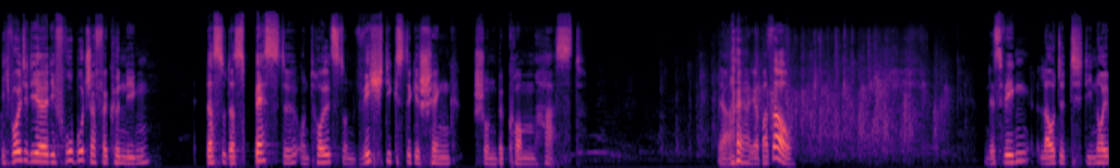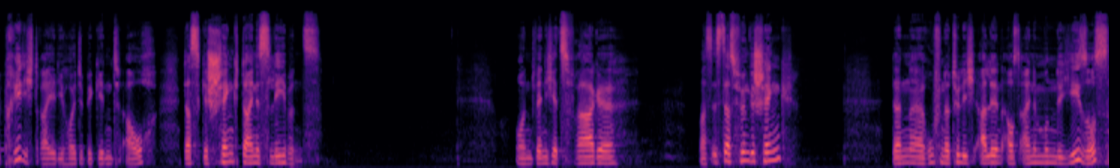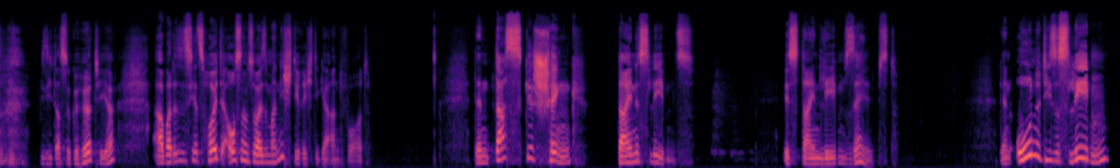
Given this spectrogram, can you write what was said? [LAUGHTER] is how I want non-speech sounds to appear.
ich wollte dir die frohe Botschaft verkündigen, dass du das beste und tollste und wichtigste Geschenk schon bekommen hast. Ja, [LAUGHS] ja, pass auf. Und deswegen lautet die neue Predigtreihe, die heute beginnt, auch das Geschenk deines Lebens. Und wenn ich jetzt frage, was ist das für ein Geschenk? Dann äh, rufen natürlich alle aus einem Munde Jesus wie sich das so gehört hier. Aber das ist jetzt heute ausnahmsweise mal nicht die richtige Antwort. Denn das Geschenk deines Lebens ist dein Leben selbst. Denn ohne dieses Leben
